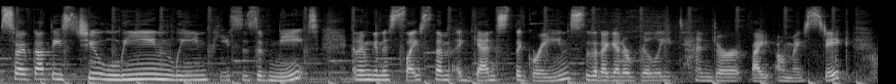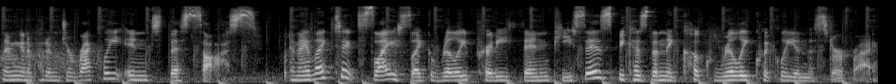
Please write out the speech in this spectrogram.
So I've got these two lean, lean pieces of meat and I'm gonna slice them against the grain so that I get a really tender bite on my steak. And I'm gonna put them directly into this sauce. And I like to slice like really pretty thin pieces because then they cook really quickly in the stir fry.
